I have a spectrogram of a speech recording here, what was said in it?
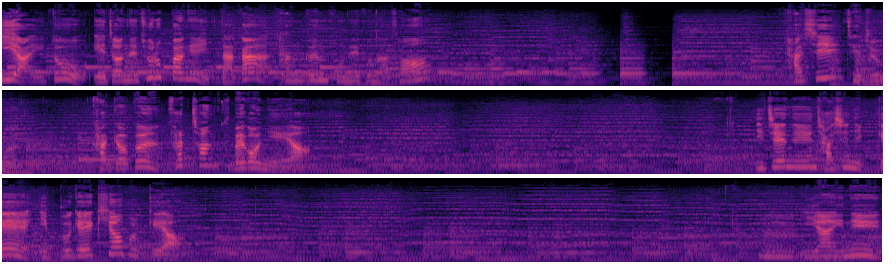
이 아이도 예전에 초록방에 있다가 당근 보내고 나서 다시 재주문. 가격은 4,900원이에요. 이제는 자신있게 이쁘게 키워볼게요. 아이는,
